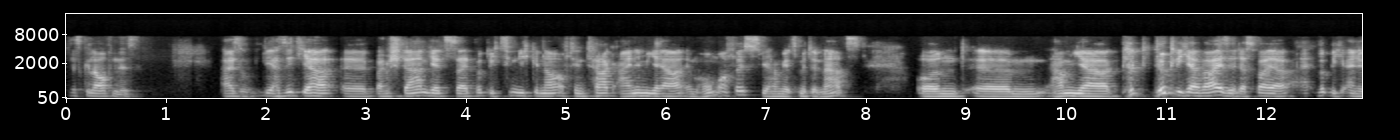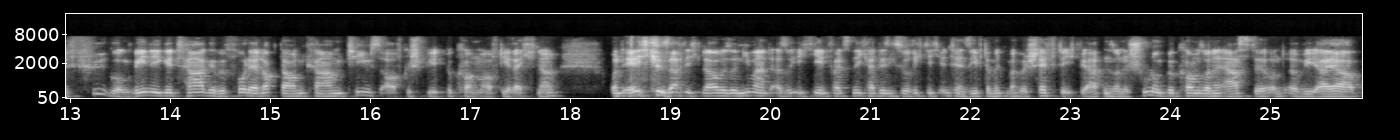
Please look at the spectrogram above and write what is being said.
wie es gelaufen ist. Also, wir sind ja äh, beim Stern jetzt seit wirklich ziemlich genau auf den Tag einem Jahr im Homeoffice. Wir haben jetzt Mitte März und ähm, haben ja glück glücklicherweise, das war ja wirklich eine Fügung, wenige Tage bevor der Lockdown kam, Teams aufgespielt bekommen auf die Rechner. Und ehrlich gesagt, ich glaube, so niemand, also ich jedenfalls nicht, hatte sich so richtig intensiv damit mal beschäftigt. Wir hatten so eine Schulung bekommen, so eine erste und irgendwie, ja, ja,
